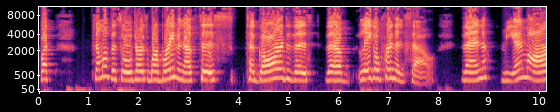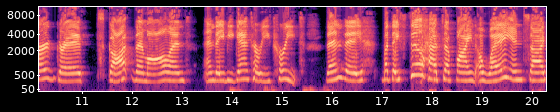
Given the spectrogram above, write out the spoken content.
but some of the soldiers were brave enough to to guard the, the Lego prison cell. Then me and Margret got them all and, and they began to retreat. Then they, but they still had to find a way inside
